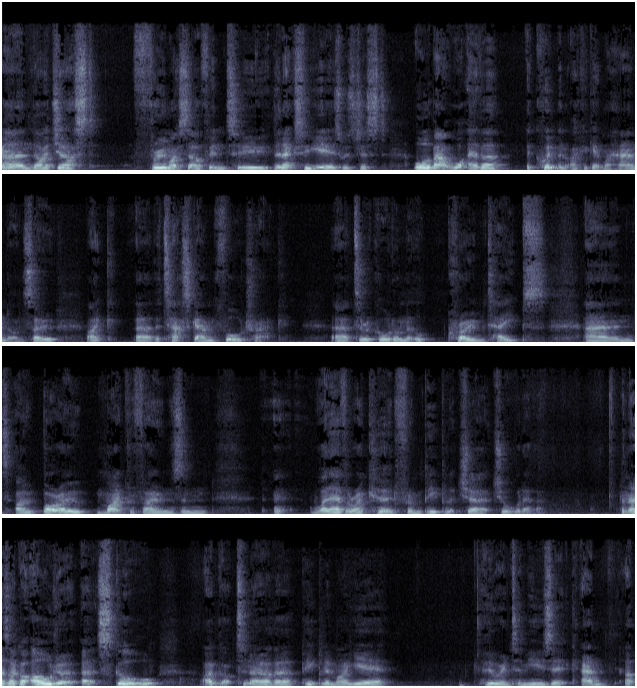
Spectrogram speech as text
young. and I just threw myself into the next few years was just all about whatever equipment I could get my hand on. So like uh, the Tascam four track uh, to record on little chrome tapes, and I would borrow microphones and uh, whatever I could from people at church or whatever. And as I got older at school, I got to know other people in my year who were into music. And uh,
